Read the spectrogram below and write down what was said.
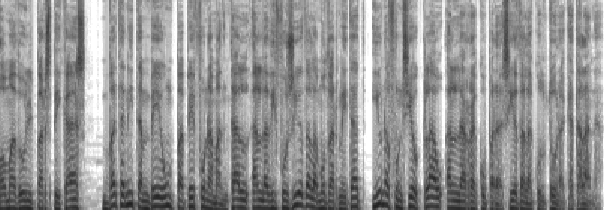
Home d'ull perspicaç, va tenir també un paper fonamental en la difusió de la modernitat i una funció clau en la recuperació de la cultura catalana.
